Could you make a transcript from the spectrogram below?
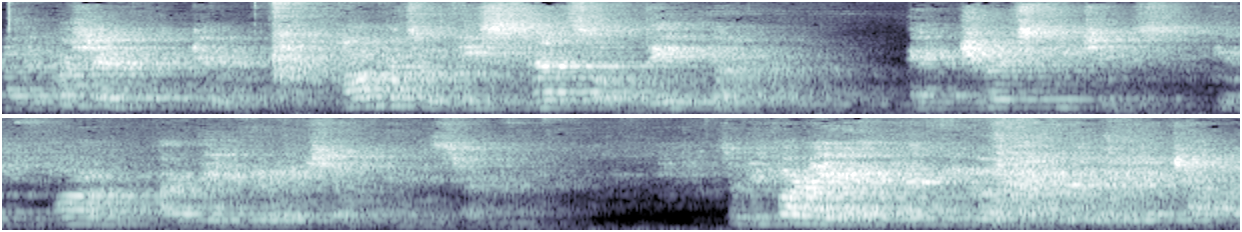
Now the question again, how much of these sets of data and church teachings inform our deliberation so before I end, let me go back to your chapter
